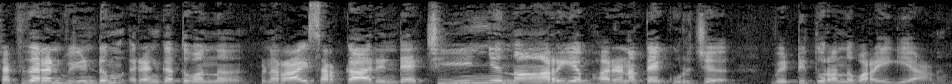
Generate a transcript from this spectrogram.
ശക്തിധരൻ വീണ്ടും രംഗത്ത് വന്ന് പിണറായി സർക്കാരിന്റെ ചീഞ്ഞ് നാറിയ ഭരണത്തെക്കുറിച്ച് വെട്ടിത്തുറന്ന് പറയുകയാണ്.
